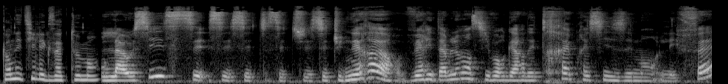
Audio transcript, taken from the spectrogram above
Qu'en est-il exactement? Là aussi, c'est une erreur, véritablement. Si vous regardez très précisément les faits,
